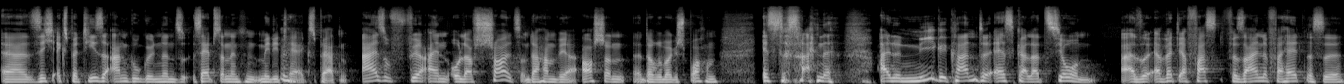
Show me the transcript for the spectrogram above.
äh, sich Expertise angoogelnden, selbsternannten Militärexperten. Mhm. Also für einen Olaf Scholz, und da haben wir auch schon äh, darüber gesprochen, ist das eine, eine nie gekannte Eskalation. Also er wird ja fast für seine Verhältnisse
